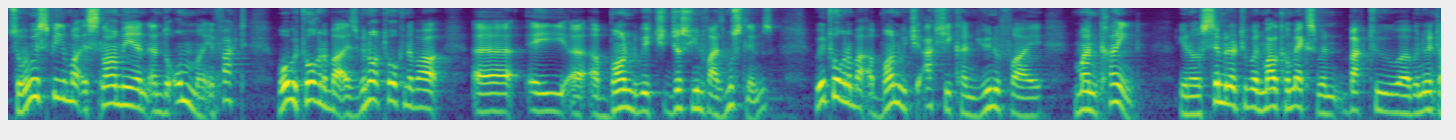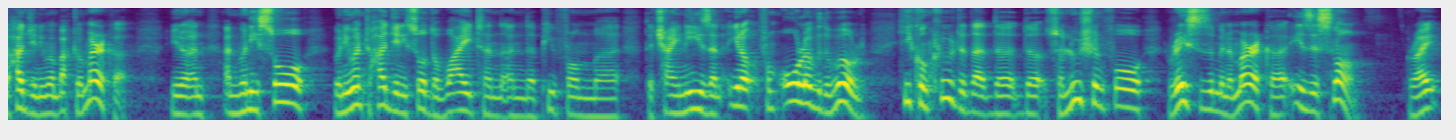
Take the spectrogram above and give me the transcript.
So when we're speaking about Islami and, and the Ummah, in fact, what we're talking about is we're not talking about uh, a a bond which just unifies Muslims. We're talking about a bond which actually can unify mankind. You know, similar to when Malcolm X went back to uh, when he went to Hajj and he went back to America. You know, and, and when he saw when he went to Hajj and he saw the white and, and the people from uh, the Chinese and you know from all over the world, he concluded that the, the solution for racism in America is Islam, right?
